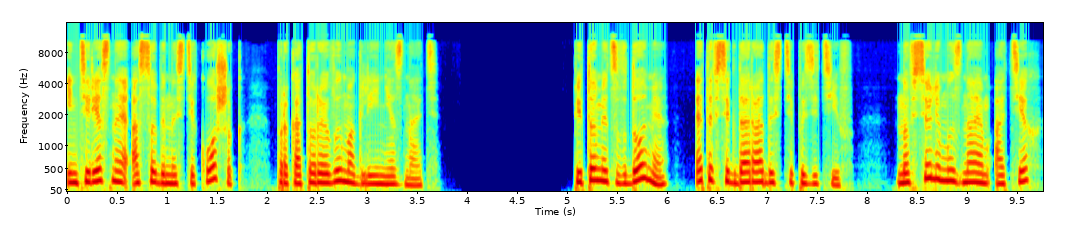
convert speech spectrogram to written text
Интересные особенности кошек, про которые вы могли и не знать. Питомец в доме – это всегда радость и позитив. Но все ли мы знаем о тех,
